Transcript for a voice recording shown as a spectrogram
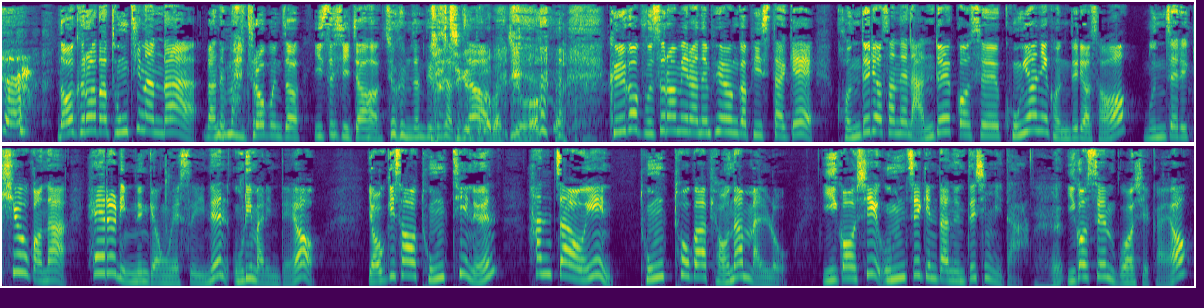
너 그러다 동티 난다! 라는 말 들어본 적 있으시죠? 조금 전 들으셨죠? 지금 들어봤죠? 긁어 부스럼이라는 표현과 비슷하게 건드려서는 안 될 것을 공연히 건드려서 문제를 키우거나 해를 입는 경우에 쓰이는 우리말인데요. 여기서 동티는 한자어인 동토가 변한 말로 이것이 움직인다는 뜻입니다. 네. 이것은 무엇일까요?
